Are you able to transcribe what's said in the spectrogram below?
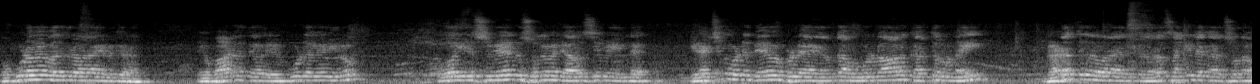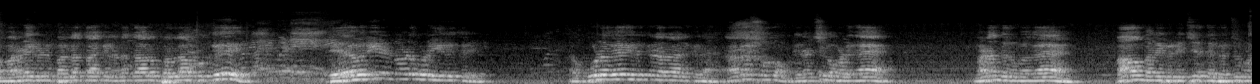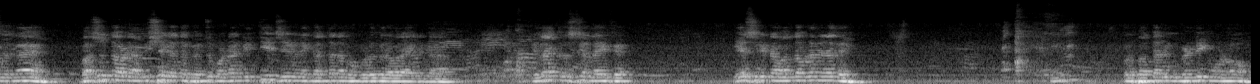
உன் கூடவே வருகிறவராக இருக்கிறான் நீங்க பாடுற தேவர் என் கூடவே இரும். ஓ இயேசுவேன்னு சொல்ல வேண்டிய அவசியமே இல்லை. ரட்சிக்கப்பட்ட தேவ பிள்ளையாக இருந்தால் ஒரு நாள் கர்த்தர் உன்னை நடத்துகிறவராக இருக்கிறார். சங்கீதக்காரர் சொல்றார் மரணிகளின் பள்ளத்தாக்கில் நடந்தாலும் பொல்லாப்புக்கு தேவரே என்னோடு கூட இருக்கிறேன் கூடவே இருக்கிறவரா இருக்கிறேன் அதான் சொல்லுவோம் நீ ரட்சிக்கப்படுங்க மனம் திரும்புங்க பாவ மனைவி நிச்சயத்தை பெற்றுக்கொள்ளுங்க பசுத்தோட அபிஷேகத்தை பெற்றுக்கொண்டா நித்திய ஜீவனை கத்த நம்ம கொடுக்கிறவராக இருக்கிறார் இதுதான் கிறிஸ்டியன் லைஃப். இயேசு கிட்ட வந்த உடனே என்னது? ஒரு பில்டிங் வேணும்.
